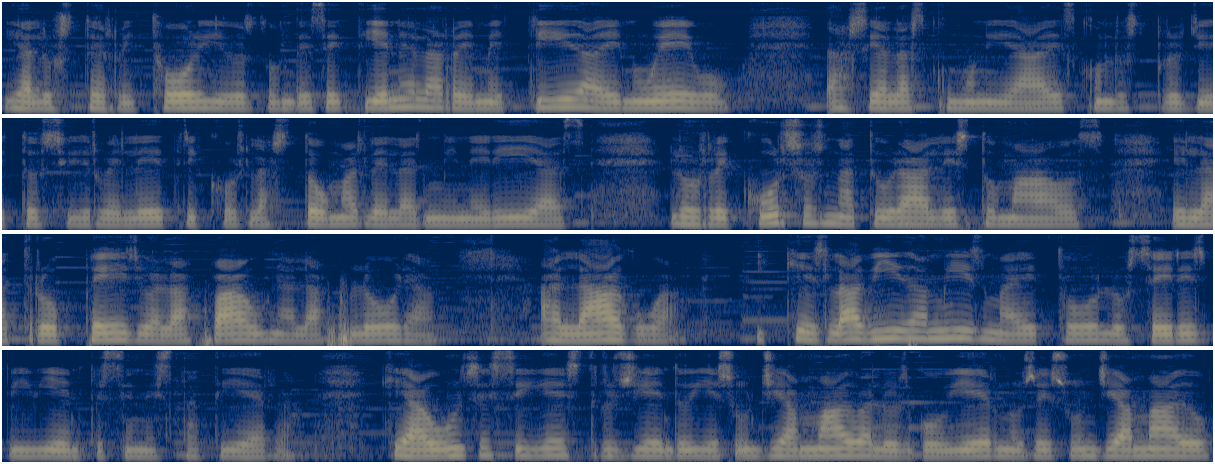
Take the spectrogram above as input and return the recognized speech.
y a los territorios, donde se tiene la remetida de nuevo hacia las comunidades con los proyectos hidroeléctricos, las tomas de las minerías, los recursos naturales tomados, el atropello a la fauna, a la flora, al agua, y que es la vida misma de todos los seres vivientes en esta tierra, que aún se sigue destruyendo y es un llamado a los gobiernos, es un llamado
